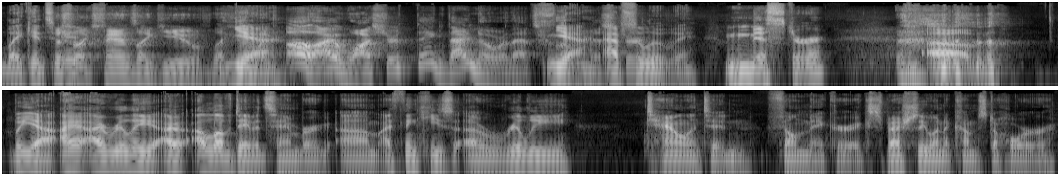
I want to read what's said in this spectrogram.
like it's Just it- for like fans like you, like Yeah. like, oh, I watched your thing. I know where that's from. yeah, mister." absolutely, Mister. Um, but yeah, I, I really I, I love David Sandberg. Um, I think he's a really talented filmmaker, especially when it comes to horror.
